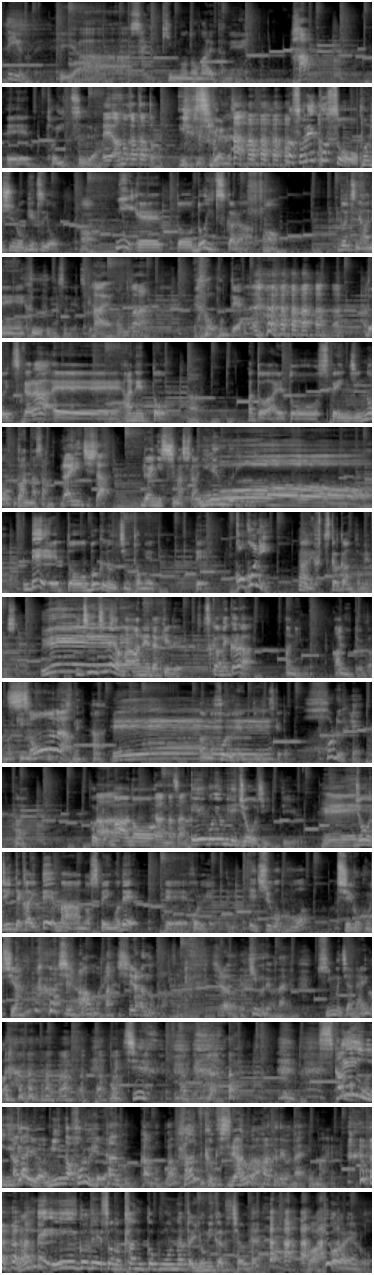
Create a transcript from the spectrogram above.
っていうので。ーいやー最近も飲まれたね。は？えー、っといつだ？えあの方と、いや違います。まあそれこそ今週の月曜うに、えーっとドイツからんうん、ドイツに姉夫婦が住んでるんですけど、はい本当かな？本当や。ドイツから、えー姉とうあ。とは、えーっとスペイン人の旦那さん。ん来日した。来日しました。2年ぶりに。で、えーっと僕のうちに泊めて、ここに？はい、2日間泊めました。え1日目はまあ姉だけで。2日目から兄兄というか、まあ、義理のそうなん。兄ですね、はい、へえあのホルヘって言うんですけど、ホルヘ。はい、ホルヘ。あーまああの旦那さんが。英語読みでジョージっていう。へえジョージって書いて、まあ、あのスペイン語で、えーホルヘっていう。え中国語？は中国語知らん？知らん。あお前。あ知らんのか。知らんのか。キムではない。キムじゃないわ。もう中スペイン以外はみんなホルヘや韓国韓国は？韓国知らんパわクではない。お前。なんで英語でその韓国語になったら読み方ちゃうの？わけわからんやろ。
